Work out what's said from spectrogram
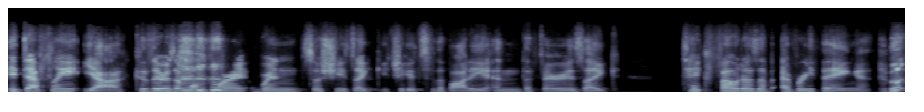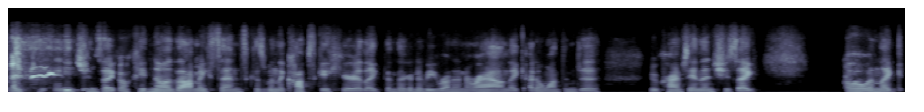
It definitely, yeah. Because there was at one point when, so she's like, she gets to the body, and the fairy is like, take photos of everything. And she's like, okay, no, that makes sense. Because when the cops get here, like, then they're going to be running around. Like, I don't want them to do a crime scene. And then she's like, oh, and like,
